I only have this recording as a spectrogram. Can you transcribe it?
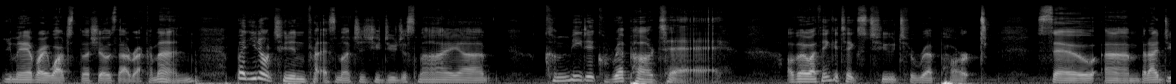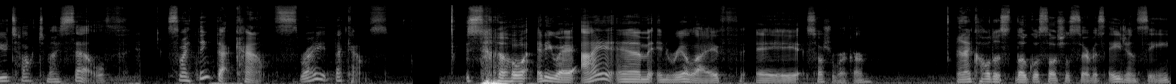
you may have already watched the shows that I recommend, but you don't tune in for as much as you do just my uh, comedic repartee although I think it takes two to repart. So, um, but I do talk to myself. So I think that counts, right? That counts. So, anyway, I am in real life a social worker, and I called a local social service agency,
